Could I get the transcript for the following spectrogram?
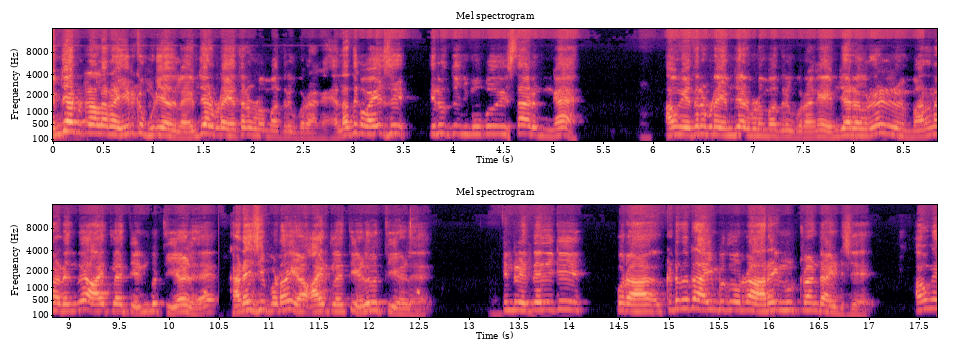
எம்ஜிஆர் பற்றாளரா இருக்க முடியாதுல்ல. எம்ஜிஆர் படம் எத்தனை படம் பார்த்துட்டு போறாங்க? எல்லாத்துக்கும் வயசு இருபத்தஞ்சு முப்பது வயசு தான் இருக்குங்க. அவங்க எத்தனை படம் எம்ஜிஆர் படம் பார்த்துட்டு போறாங்க? எம்ஜிஆர் அவர்கள் மரணம் அடைந்து ஆயிரத்தி தொள்ளாயிரத்தி எண்பத்தி ஏழு கடைசி படம் ஆயிரத்தி தொள்ளாயிரத்தி எழுபத்தி ஏழு. இன்றைய தேதிக்கு ஒரு கிட்டத்தட்ட ஐம்பது ஒரு அரை நூற்றாண்டு ஆயிடுச்சு. அவங்க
